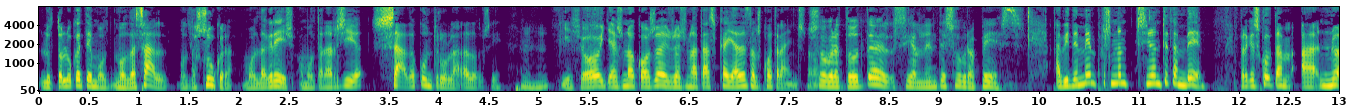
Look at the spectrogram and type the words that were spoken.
tot el que té molt, molt de sal, molt de sucre, molt de greix o molta energia, s'ha de controlar la dosi. Uh Mhm. -huh. I això ja és una cosa, és una tasca ja des dels 4 anys. No? Sobretot eh, si el nen té sobrepès. Evidentment, però si no, si no en té també. Perquè, escolta'm, eh, no,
